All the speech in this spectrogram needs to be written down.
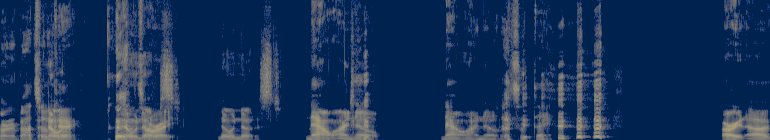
sorry about that's that. No- okay. No one noticed. right. No one noticed. Now I know. Now I know. That's the thing. All right. Uh,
